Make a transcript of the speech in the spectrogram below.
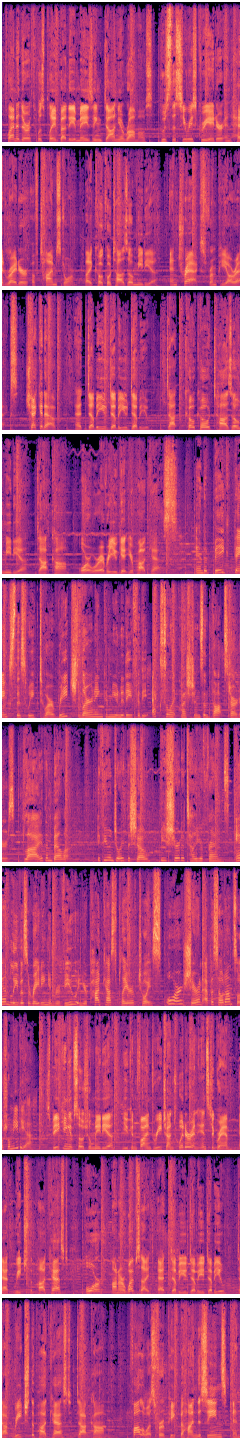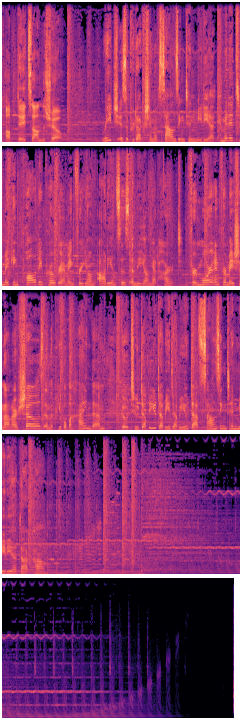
Planet Earth was played by the amazing Dania Ramos, who's the series creator and head writer of Timestorm by Cocotazo Media and TRAX from PRX. Check it out at www.cocotazomedia.com or wherever you get your podcasts. And a big thanks this week to our Reach Learning community for the excellent questions and thought starters, Blythe and Bella. If you enjoyed the show, be sure to tell your friends and leave us a rating and review in your podcast player of choice or share an episode on social media. Speaking of social media, you can find Reach on Twitter and Instagram at Reach the Podcast or on our website at www.reachthepodcast.com. Follow us for a peek behind the scenes and updates on the show. Reach is a production of Soundsington Media committed to making quality programming for young audiences and the young at heart. For more information on our shows and the people behind them, go to www.soundsingtonmedia.com.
